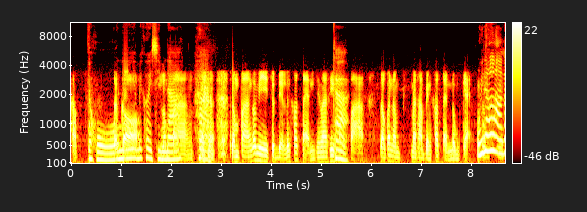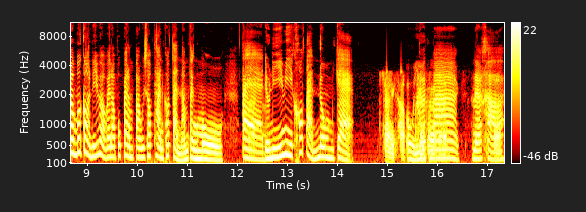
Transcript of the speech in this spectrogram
ครับโอ้โหแล้วก็นี่ยังไม่เคยชิมนะลำปางค่ะลำปางก็มีจุดเด่นเรื่องข้าวแตนใช่ไหมที่ค่ะฝากเราก็นำมาทำเป็นข้าวแตนนมแกะอุ้ยน่ารักอะเมื่อก่อนนี้แบบเวลาปุ๊กไปลำปางปุ๊กชอบทานข้าวแต่นน้ำแตงโม แต่เดี๋ยวนี้มีข้าวแต่นนมแกะ ใช่ครับ โอ้เลิศมากนะคะครับ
